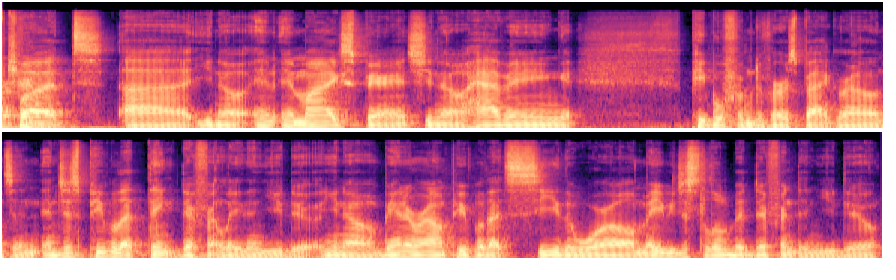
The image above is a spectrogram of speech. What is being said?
Sure. But uh, you know, in, in my experience, you know, having people from diverse backgrounds and, and just people that think differently than you do, you know, being around people that see the world maybe just a little bit different than you do,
